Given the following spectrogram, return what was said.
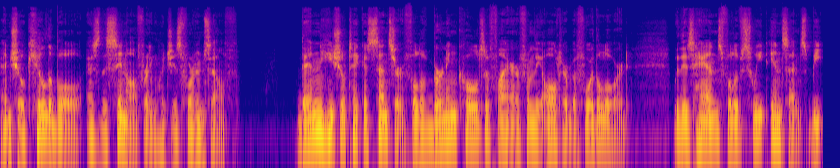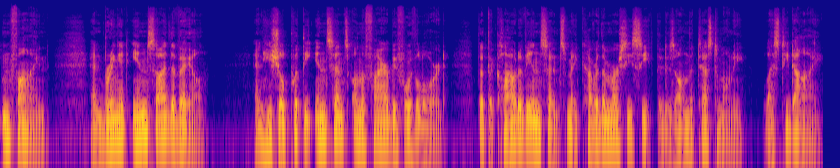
and shall kill the bull as the sin offering which is for himself. Then he shall take a censer full of burning coals of fire from the altar before the Lord, with his hands full of sweet incense beaten fine, and bring it inside the veil. And he shall put the incense on the fire before the Lord, that the cloud of incense may cover the mercy seat that is on the testimony, lest he die.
